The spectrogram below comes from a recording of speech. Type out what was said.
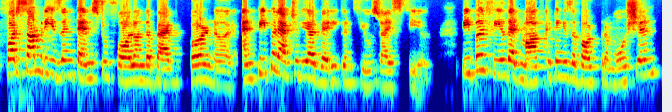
for some reason tends to fall on the back burner and people actually are very confused i feel. People feel that marketing is about promotion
